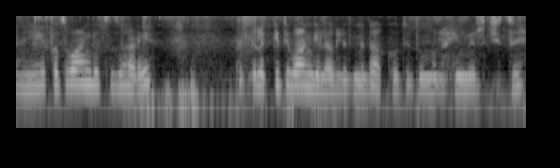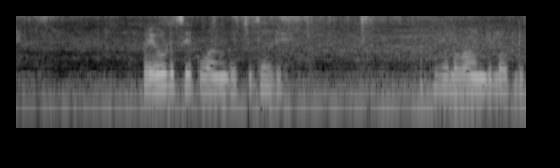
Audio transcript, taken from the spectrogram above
आणि एकच वांग्याचं झाड आहे. त्याला किती वांगे लागलेत मी दाखवते तुम्हाला. हे मिरचीचे एवढंच एक वांग्याचं झाड आहे. याला त्याला वांगे लागलेत.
